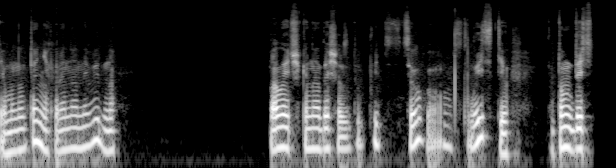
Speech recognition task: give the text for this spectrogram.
Темнота, ни хрена не видно. Палички надо сейчас добыть з цього, з листів. Потом десь,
